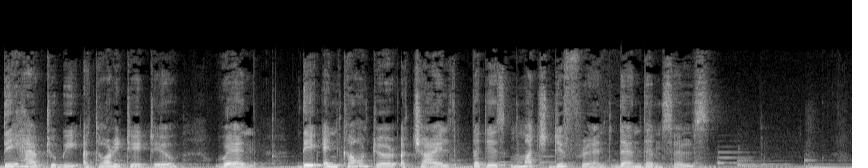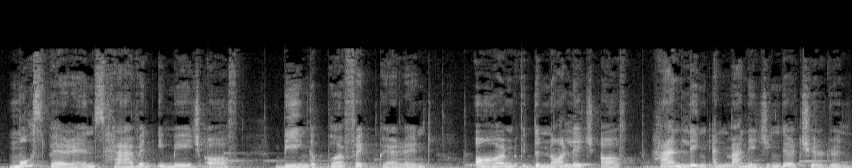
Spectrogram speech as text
they have to be authoritative when they encounter a child that is much different than themselves. Most parents have an image of being a perfect parent armed with the knowledge of handling and managing their children.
